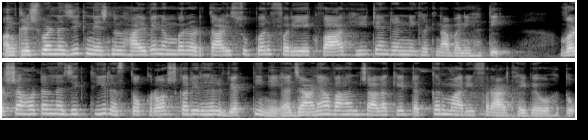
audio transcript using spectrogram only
અંકલેશ્વર નજીક નેશનલ હાઈવે નંબર અડતાળીસ ઉપર ફરી એકવાર હિટ એન્ડ રનની ઘટના બની હતી. વર્ષા હોટલ નજીકથી રસ્તો ક્રોસ કરી રહેલ વ્યક્તિને અજાણ્યા વાહન ચાલકે ટક્કર મારી ફરાર થઈ ગયો હતો.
